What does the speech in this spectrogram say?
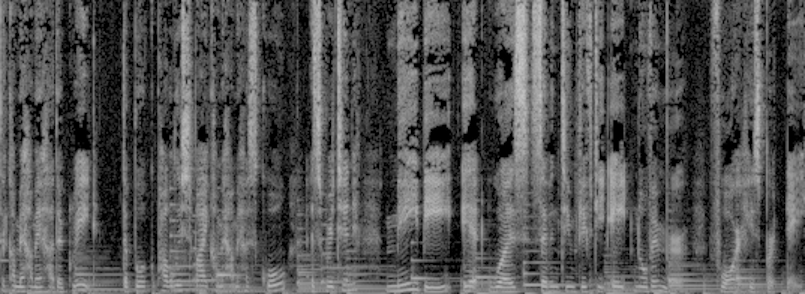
The Kamehameha the Great, the book published by Kamehameha School, is written maybe it was 1758 November for his birthday.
